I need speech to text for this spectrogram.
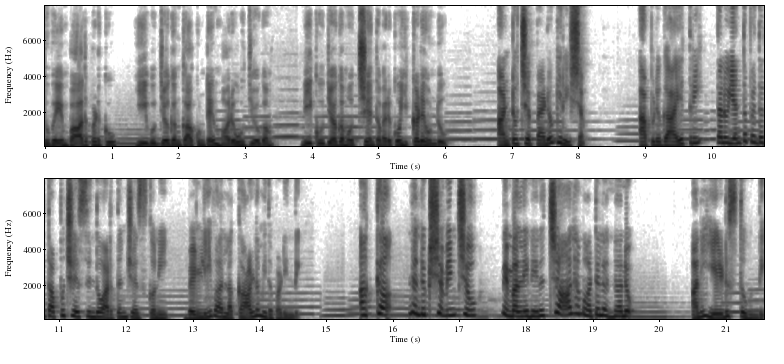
నువ్వేం బాధపడకు. ఈ ఉద్యోగం కాకుంటే మరో ఉద్యోగం. నీకు ఉద్యోగం వచ్చేంత వరకు ఇక్కడే ఉండు. అంటూ చెప్పాడు గిరీశం. అప్పుడు గాయత్రి తను ఎంత పెద్ద తప్పు చేసిందో అర్థం చేసుకొని వెళ్ళి వాళ్ళ కాళ్ళ మీద పడింది. అక్క నన్ను క్షమించు. మిమ్మల్ని నేను చాలా మాటలు అన్నాను అని ఏడుస్తూ ఉంది.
